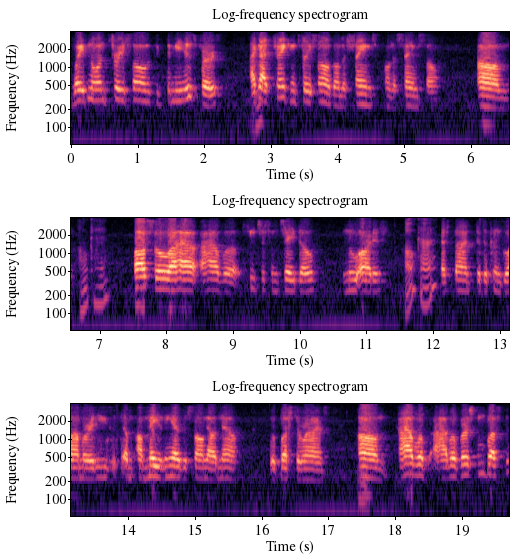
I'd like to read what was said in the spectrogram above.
Waiting on Trey Songz to give me his verse. I got Tank and Trey Songz on the same on the same song. Um, Okay. Also, I have I have a feature from J Doe, new artist Okay. that's signed to the conglomerate. He's amazing. He has a song out now with Busta Rhymes. Um, I have a I have a verse from Busta.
